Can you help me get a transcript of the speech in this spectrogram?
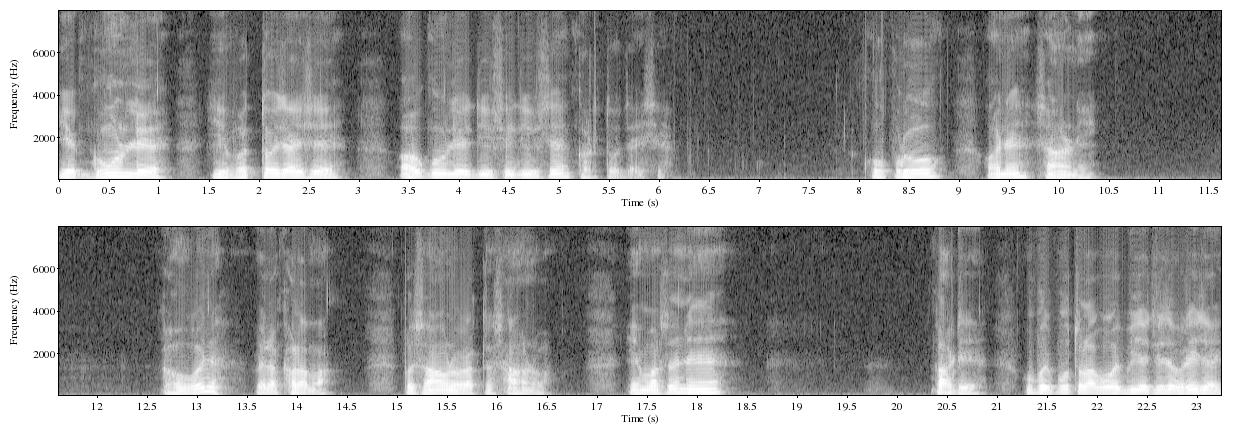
એક ગુણ લે એ વધતો જાય છે, અવગુણ લે દિવસે દિવસે ઘટતો જાય છે. કૂપડું અને સારણી. ઘઉં હોય ને, પેલા ખળામાં. પછી સાવણો રાખતો સાવણો. એમાં છે ને કાઢે. ઉપર પૂતળા હોય, બીજે ત્રીજે રહી જાય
